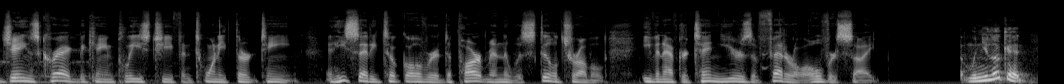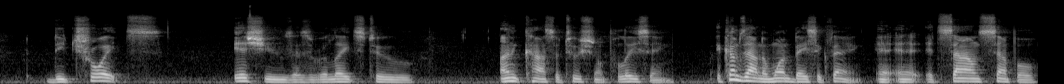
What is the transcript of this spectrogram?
James Craig became police chief in 2013, and he said he took over a department that was still troubled, even after 10 years of federal oversight. When you look at Detroit's issues as it relates to unconstitutional policing, it comes down to one basic thing, and, it, it, sounds simple,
